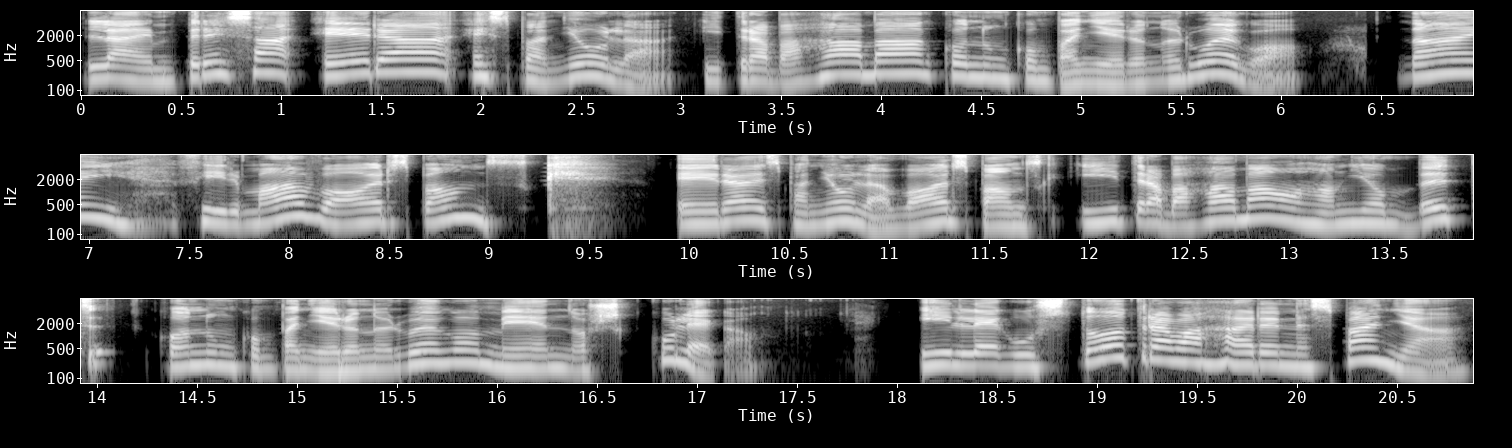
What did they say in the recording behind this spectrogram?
la empresa era española y trabajaba con un compañero noruego. Nei, firmaet var spansk. Era española, var spansk, y trabajaba, og han jobbet con un compañero noruego med norsk kollega. Y le gustó trabajar en España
